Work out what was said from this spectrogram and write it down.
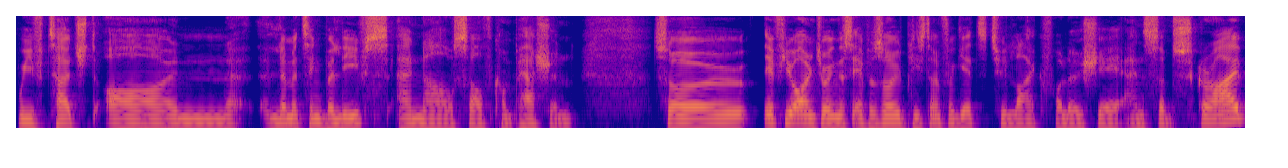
we've touched on limiting beliefs, and now self compassion. So, if you are enjoying this episode, please don't forget to like, follow, share, and subscribe.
